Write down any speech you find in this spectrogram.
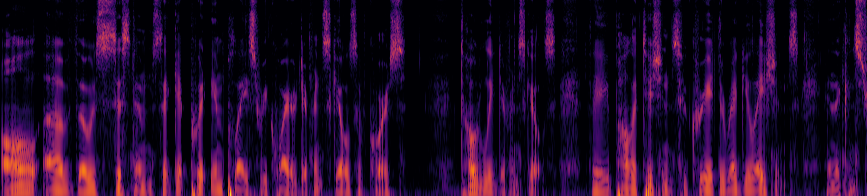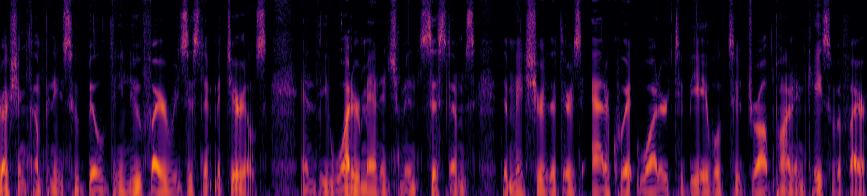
all of those systems that get put in place require different skills, of course, totally different skills. The politicians who create the regulations, and the construction companies who build the new fire resistant materials, and the water management systems that make sure that there's adequate water to be able to draw upon in case of a fire.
